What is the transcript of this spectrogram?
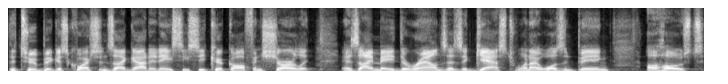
The two biggest questions I got at ACC kickoff in Charlotte as I made the rounds as a guest when I wasn't being a host.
